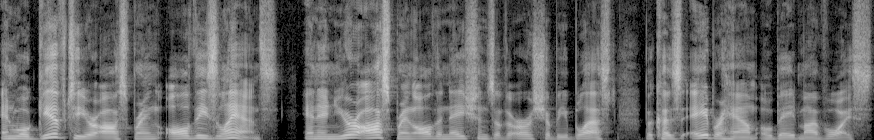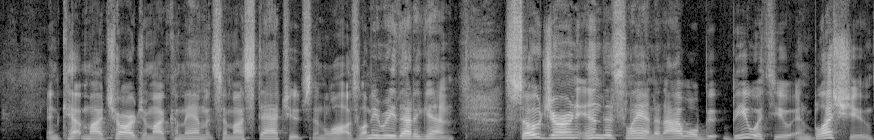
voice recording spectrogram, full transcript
and will give to your offspring all these lands. And in your offspring all the nations of the earth shall be blessed, because Abraham obeyed my voice and kept my charge and my commandments and my statutes and laws. Let me read that again. Sojourn in this land, and I will be with you and bless you.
